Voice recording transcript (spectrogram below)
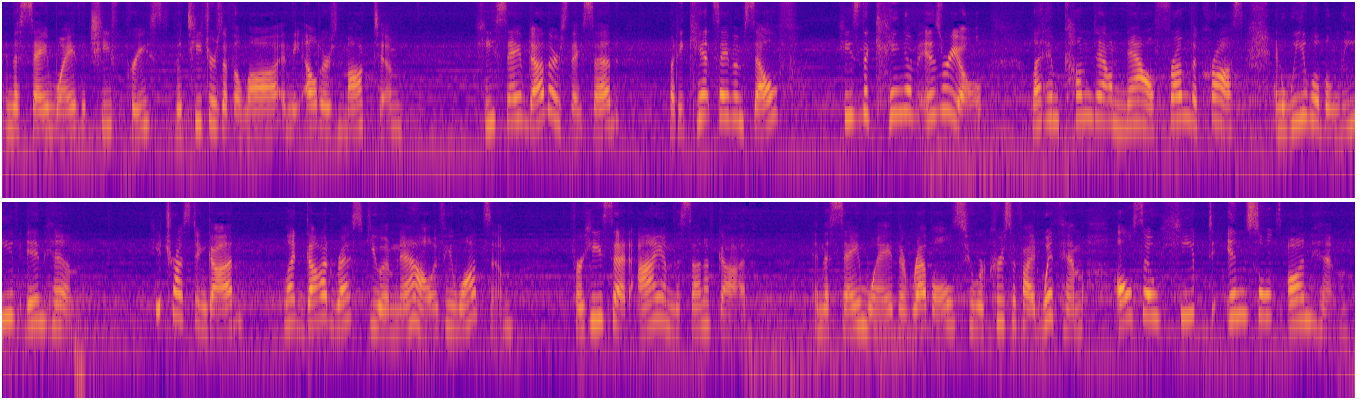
In the same way, the chief priests, the teachers of the law, and the elders mocked him. He saved others, they said, but he can't save himself. He's the King of Israel. Let him come down now from the cross, and we will believe in him. He trusts in God. Let God rescue him now if he wants him. For he said, I am the Son of God. In the same way, the rebels who were crucified with him also heaped insults on him.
